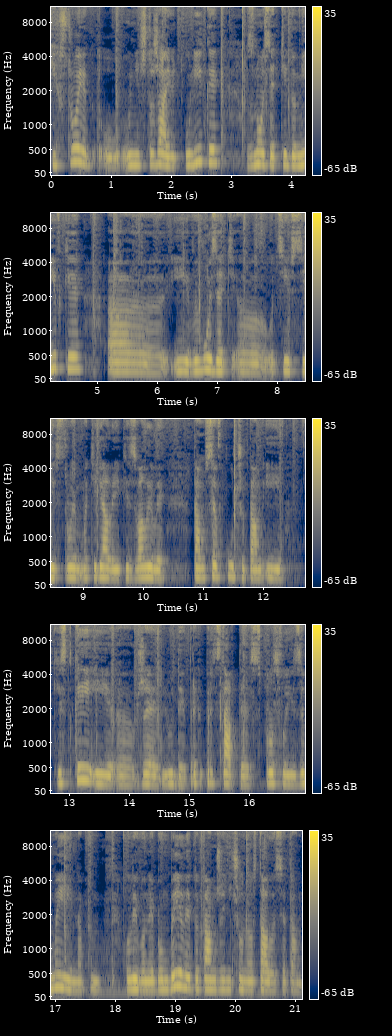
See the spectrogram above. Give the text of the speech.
тих строїк, унічтожають уліки, зносять ті домівки е- і вивозять е оці всі стройматеріали, які звалили там все в кучу, там і кістки, і е вже люди, представте, з прошлої зими, коли вони бомбили, то там вже нічого не осталося там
